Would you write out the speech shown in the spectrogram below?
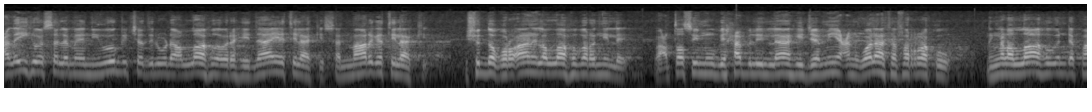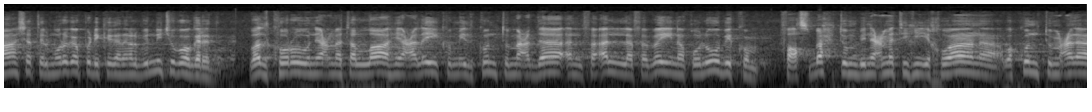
അലൈഹി വസ്ലമെ നിയോഗിച്ചതിലൂടെ അള്ളാഹു അവരെ ഹിദായത്തിലാക്കി സന്മാർഗത്തിലാക്കി. വിശുദ്ധ ഖുർആാനിൽ അള്ളാഹു പറഞ്ഞില്ലേ വാത്തസിമു ബിഹബ്ലില്ലാഹി ജമീ അൻ തഫറഖു. നിങ്ങൾ അള്ളാഹുവിന്റെ പാശത്തിൽ മുറുകെ പിടിക്കുക നിങ്ങൾ ഭിന്നിച്ചു പോകരുത്. വദ്ഖുറു നിഅമത അലൈക്കും ഇദ് കുൻതും അഅദാഅൻ ഫഅല്ലഫ ബൈന ഖുലൂബിക്കും ഫഅസ്ബഹ്തും ബിനിഅമതിഹി ഇഖ്വാന വകുൻതും അലാ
